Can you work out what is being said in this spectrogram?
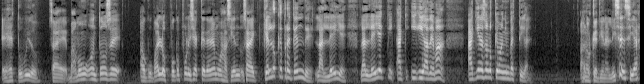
Es estúpido. O sea, vamos entonces a ocupar los pocos policías que tenemos haciendo. O sea, ¿qué es lo que pretende? Las leyes. Las leyes aquí, y, y además, ¿a quiénes son los que van a investigar? A los que tienen licencia.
